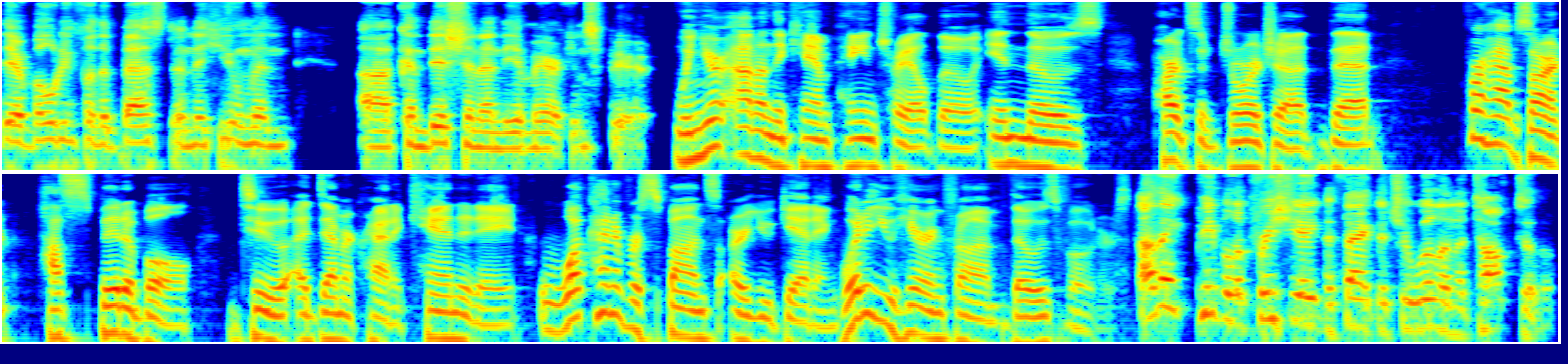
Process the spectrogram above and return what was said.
They're voting for the best in the human uh, condition and the American spirit. When you're out on the campaign trail, though, in those parts of Georgia that perhaps aren't hospitable to a Democratic candidate, what kind of response are you getting? What are you hearing from those voters? I think people appreciate the fact that you're willing to talk to them.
